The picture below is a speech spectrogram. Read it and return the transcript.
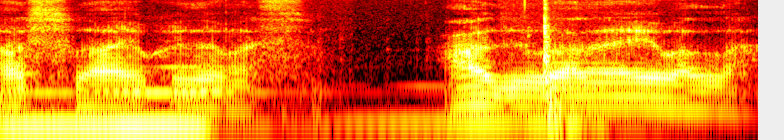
asla yok edemezsin. Hadi bana eyvallah.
